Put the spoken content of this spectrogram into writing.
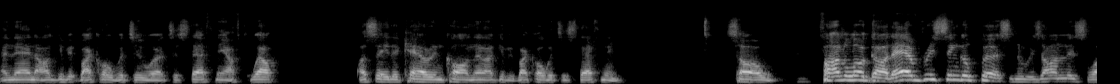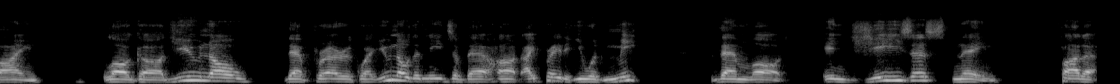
And then I'll give it back over to uh, to Stephanie after. Well, I'll say the caring call, and then I'll give it back over to Stephanie. So, Father, Lord God, every single person who is on this line, Lord God, you know their prayer request, you know the needs of their heart. I pray that you would meet them, Lord, in Jesus' name. Father,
